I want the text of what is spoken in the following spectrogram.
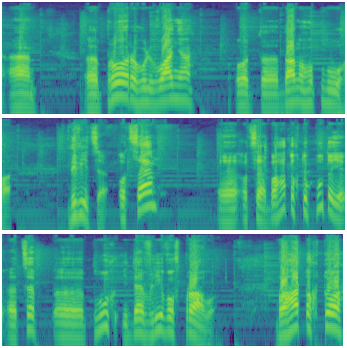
Е, е, про регулювання от, е, даного плуга. Дивіться, оце, оце багато хто путає, е, це е, плуг іде вліво-вправо. Багато хто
